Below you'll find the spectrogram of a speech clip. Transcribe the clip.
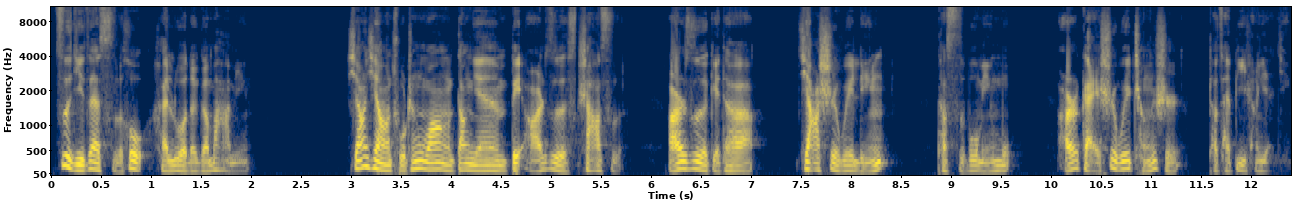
自己在死后还落得个骂名。想想楚成王当年被儿子杀死，儿子给他加谥为陵，他死不瞑目；而改谥为成时，他才闭上眼睛，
